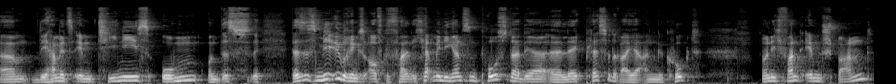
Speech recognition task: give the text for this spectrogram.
Ähm, wir haben jetzt eben Teenies um, und das, das ist mir übrigens aufgefallen. Ich habe mir die ganzen Poster der äh, Lake Placid-Reihe angeguckt und ich fand eben spannend,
